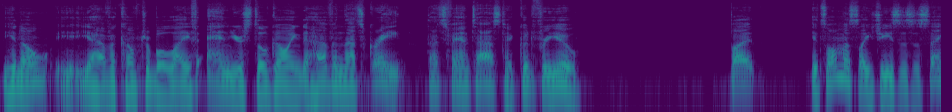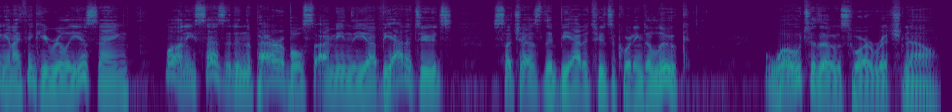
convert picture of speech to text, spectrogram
you know, you have a comfortable life and you're still going to heaven. That's great. That's fantastic. Good for you. But it's almost like Jesus is saying, and I think he really is saying, well, and he says it in the parables, I mean, the uh, Beatitudes, such as the Beatitudes according to Luke Woe to those who are rich now.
